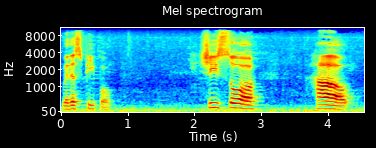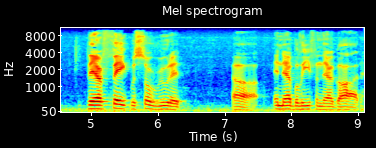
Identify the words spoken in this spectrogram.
with his people. She saw how their faith was so rooted uh, in their belief in their God.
